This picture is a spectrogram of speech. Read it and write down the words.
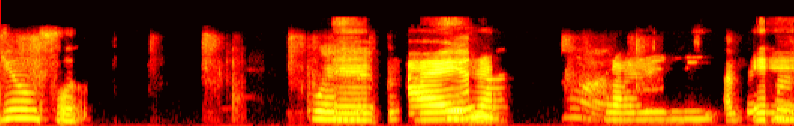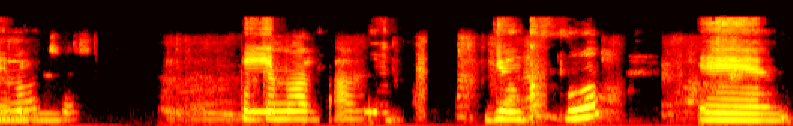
junk food? Pues Eh, I rarely a veces em, noches. Porque no has dado. junk food. and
